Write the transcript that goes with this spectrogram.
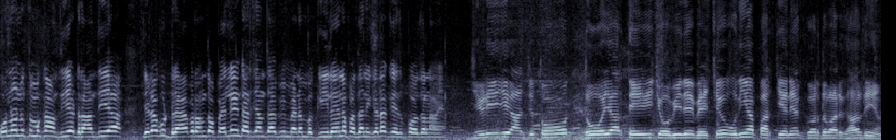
ਉਹਨਾਂ ਨੂੰ ਧਮਕਾਉਂਦੀ ਆ ਡਰਾਉਂਦੀ ਆ। ਜਿਹੜਾ ਕੋਈ ਡਰਾਈਵਰ ਹੁੰਦਾ ਪਹਿਲਾਂ ਹੀ ਡਰ ਜਾਂਦਾ ਵੀ ਮੈਡਮ ਵਕੀਲ ਹੈ ਇਹਨੇ ਪਤਾ ਨਹੀਂ ਕਿਹੜਾ ਕੇਸ ਪੋਦਣਾ ਆ। ਜਿਹੜੀ ਜੀ ਅੱਜ ਤੋਂ 2023-24 ਦੇ ਵਿੱਚ ਉਹਦੀਆਂ ਪਰਚੀਆਂ ਨੇ ਗੁਰਦੁਆਰੇ ਸਾਹਿਬ ਦੀਆਂ।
